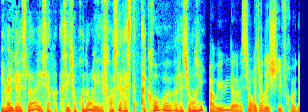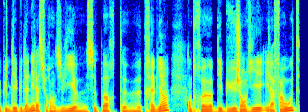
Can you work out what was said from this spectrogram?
Mais malgré cela, et c'est assez surprenant, les, Français restent accros euh, à l'assurance vie? Ah oui, oui. Euh, si on regarde les chiffres depuis le début de l'année, l'assurance vie se porte très bien. Entre début janvier et la fin août,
